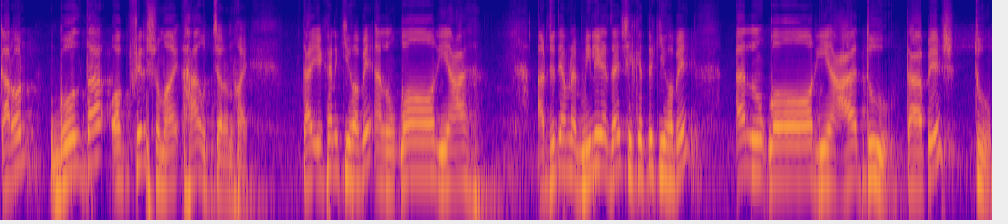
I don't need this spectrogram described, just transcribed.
কারণ গোলতা অক্ফের সময় হা উচ্চারণ হয়। তাই এখানে কি হবে? আল করিয়াহ আর যদি আমরা মিলিয়ে যাই, সেক্ষেত্রে কি হবে? আল করিয়াতু তা পেশ তু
